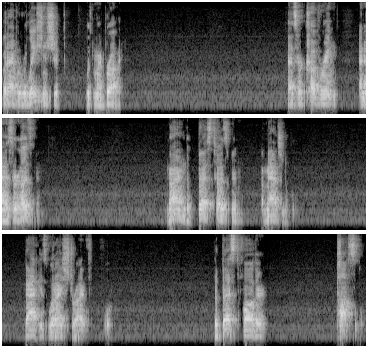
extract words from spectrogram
But I have a relationship with my bride as her covering and as her husband. And I am the best husband imaginable. That is what I strive for. The best father possible.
